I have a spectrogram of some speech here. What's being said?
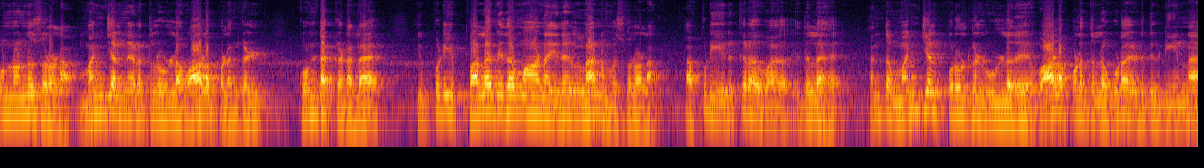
ஒன்று சொல்லலாம். மஞ்சள் நிறத்தில் உள்ள வாழைப்பழங்கள் கொண்டக்கடலை இப்படி பலவிதமான இதெல்லாம் நம்ம சொல்லலாம். அப்படி இருக்கிற வ இதில் அந்த மஞ்சள் பொருள்கள் உள்ளது வாழைப்பழத்தில் கூட எடுத்துக்கிட்டிங்கன்னா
